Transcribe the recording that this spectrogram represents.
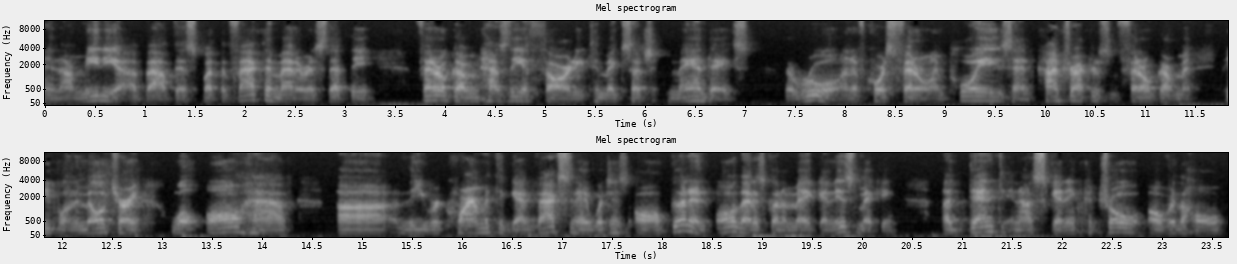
in our media about this. But the fact of the matter is that the federal government has the authority to make such mandates the rule. And of course, federal employees and contractors of the federal government, people in the military, will all have uh, the requirement to get vaccinated, which is all good. And all that is going to make and is making a dent in us getting control over the whole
